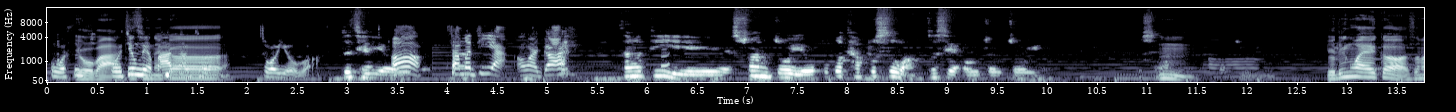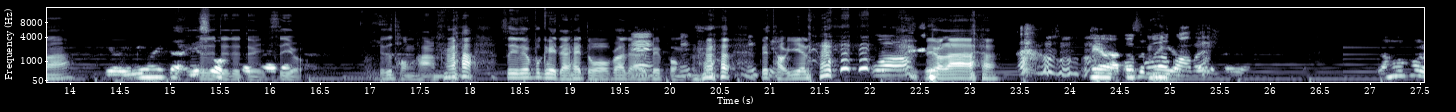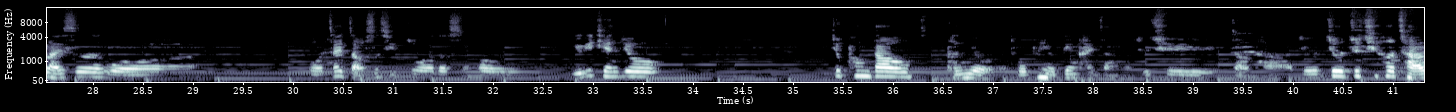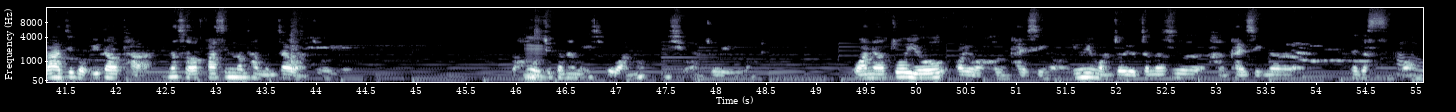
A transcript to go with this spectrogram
我是有吧？我就没有把它当做桌游吧。之前有哦，Summer Tea 啊，Oh my God，Summer Tea 也算桌游，不过它不是往这些欧洲桌游，不是。嗯。有另外一个是吗？有另外一个，也是对对对对，是有。也是同行，所以就不可以讲太多，不然等下被封，被讨厌。我 没有啦，没有啦，都是朋友。然后后来是我我在找事情做的时候，有一天就就碰到朋友，我朋友店开张，我就去找他，就就就去喝茶啦。结果遇到他，那时候发现到他们在玩桌游。然后我就跟他们一起玩哦，一起玩桌游。玩了桌游，哎呦，很开心哦！因为玩桌游真的是很开心的那个时光。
